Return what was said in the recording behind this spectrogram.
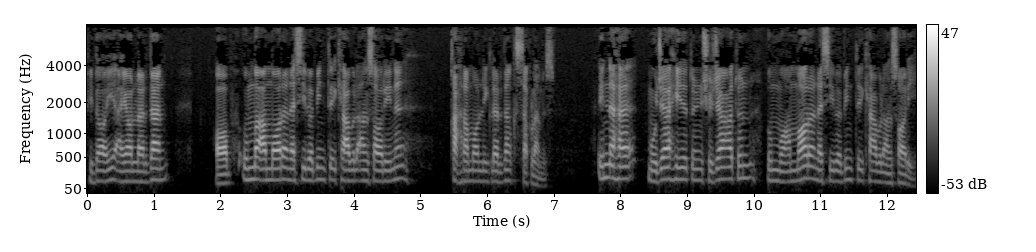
fidoyi ayollardan hop umma ammora nasiba binti kabil ansoriyni qahramonliklaridan qissa qilamiz. Innaha mujahidatun shujaatun ummu ammora nasiba binti kabil ansoriy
